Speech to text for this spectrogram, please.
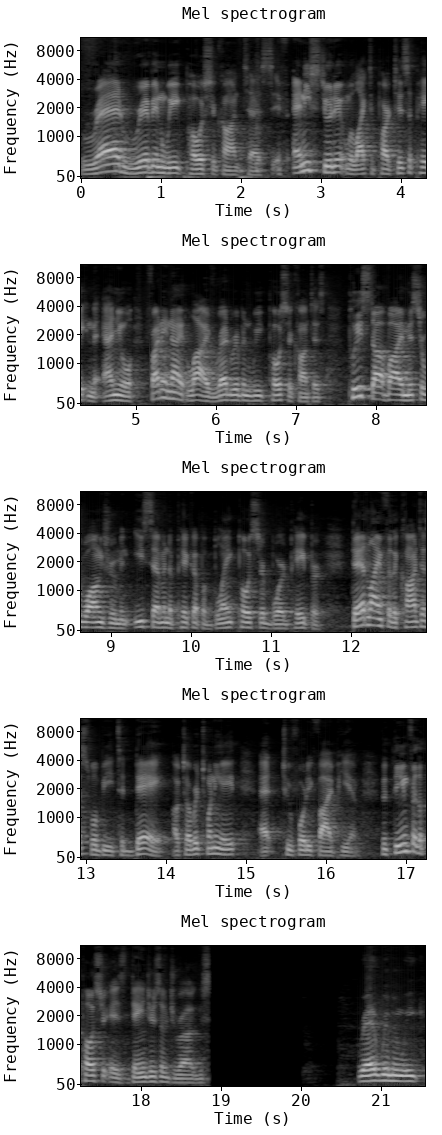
Red Ribbon Week poster contest. If any student would like to participate in the annual Friday Night Live Red Ribbon Week poster contest, please stop by Mr. Wong's room in E7 to pick up a blank poster board paper. Deadline for the contest will be today, October 28th at 2:45 p.m. The theme for the poster is Dangers of Drugs. Red Ribbon Week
